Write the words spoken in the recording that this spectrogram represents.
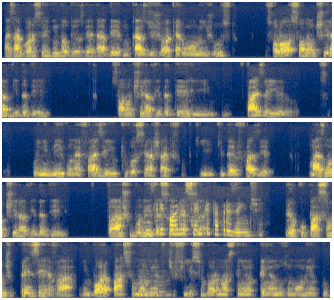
mas agora servindo ao Deus verdadeiro. No caso de Jó, que era um homem justo, ele falou: ó, só não tira a vida dele. Só não tira a vida dele e faz aí o inimigo, né? Faz aí o que você achar que, que, que deve fazer, mas não tira a vida dele. Então, eu acho bonito Misericórdia essa, essa sempre está presente. Preocupação de preservar, embora passe um uhum. momento difícil, embora nós tenhamos um momento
